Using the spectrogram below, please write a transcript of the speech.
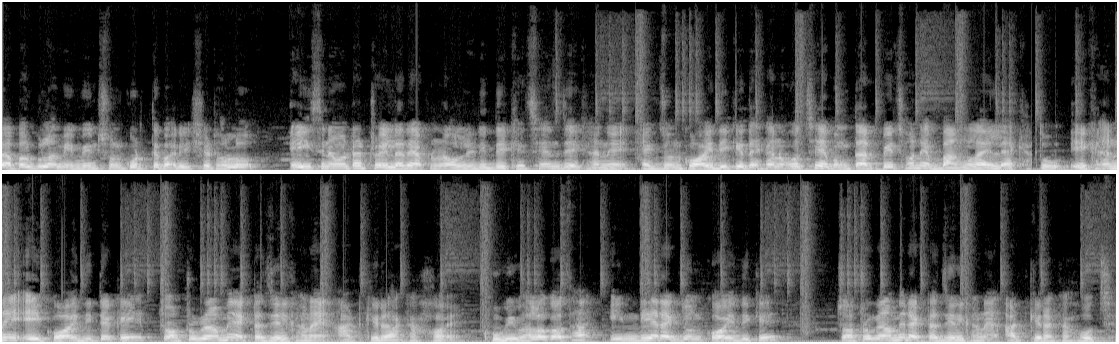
ব্যাপারগুলো আমি মেনশন করতে পারি, সেটা হলো এই সিনেমাটা ট্রেলারে আপনারা অলরেডি দেখেছেন যে এখানে একজন কয়েদিকে দেখানো হচ্ছে এবং তার পেছনে বাংলায় লেখা। তো এখানে এই কয়েদিটাকে চট্টগ্রামে একটা জেলখানায় আটকে রাখা হয়। খুবই ভালো কথা, ইন্ডিয়ার একজন কয়েদিকে চট্টগ্রামের একটা জেলখানায় আটকে রাখা হচ্ছে।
